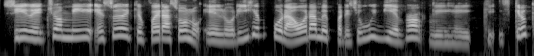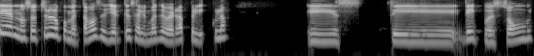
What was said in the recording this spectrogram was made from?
Sí, de hecho a mí eso de que fuera solo el origen por ahora me pareció muy bien, porque creo que nosotros lo comentamos ayer que salimos de ver la película, este, de, pues son,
